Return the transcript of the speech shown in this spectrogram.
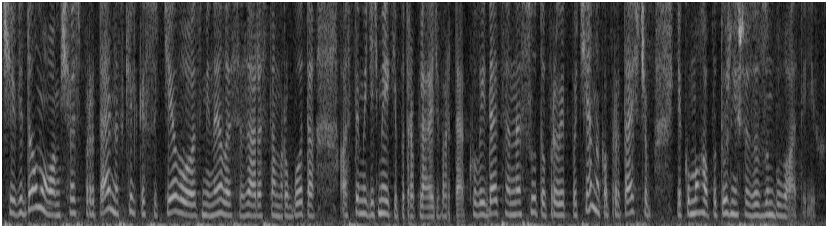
Чи відомо вам щось про те, наскільки суттєво змінилася зараз там робота з тими дітьми, які потрапляють в Артек, коли йдеться не суто про відпочинок, а про те, щоб якомога потужніше зазомбувати їх?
